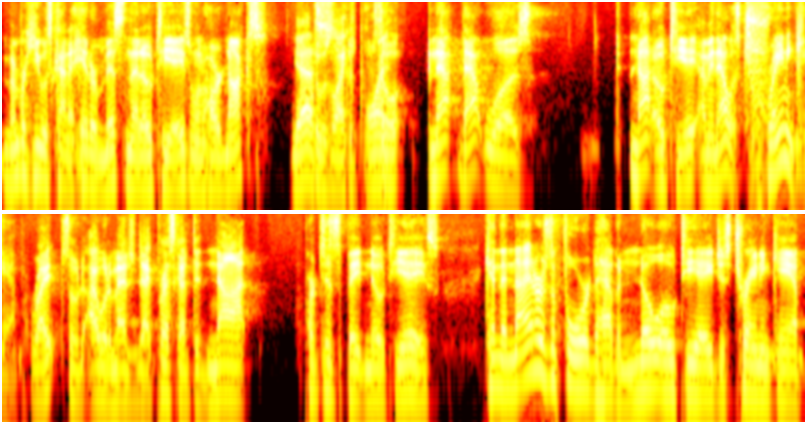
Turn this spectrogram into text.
remember he was kind of hit or miss in that OTAs when Hard Knocks. Yes, it was like good point. So, and that that was not OTA. I mean, that was training camp, right? So I would imagine Dak Prescott did not participate in OTAs. Can the Niners afford to have a no OTA, just training camp?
